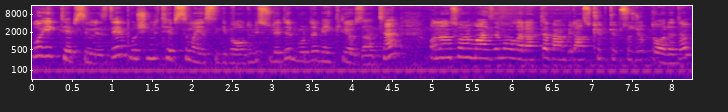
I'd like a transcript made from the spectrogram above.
Bu ilk tepsimizdi. Bu şimdi tepsi mayası gibi oldu. Bir süredir burada bekliyor zaten. Ondan sonra malzeme olarak da ben biraz küp küp sucuk doğradım.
